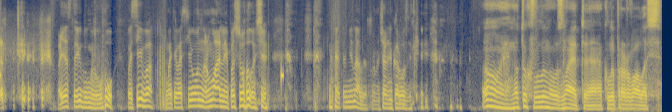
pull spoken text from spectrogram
А я стою, думаю, о, спасибо, мотивацион нормальный, пошел вообще. Но Это не надо про начальника розвідки. Ой, на ту хвилину, ви знаєте, коли прорвалась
